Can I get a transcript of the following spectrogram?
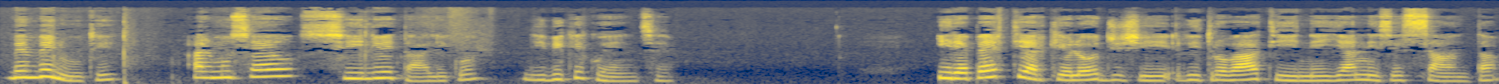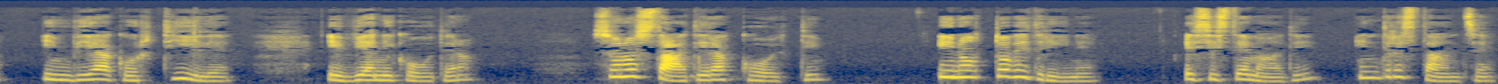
Benvenuti al Museo Silio Italico di Viche Quenze. I reperti archeologici ritrovati negli anni Sessanta in via Cortile e via Nicotera sono stati raccolti in otto vetrine e sistemati in tre stanze.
